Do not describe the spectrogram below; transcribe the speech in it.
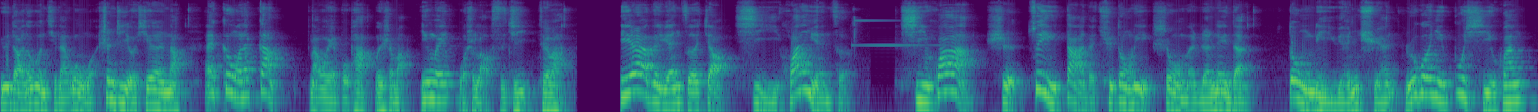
遇到的问题来问我，甚至有些人呢，哎，跟我来杠，那我也不怕，为什么？因为我是老司机，对吧？第二个原则叫喜欢原则，喜欢啊是最大的驱动力，是我们人类的动力源泉。如果你不喜欢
